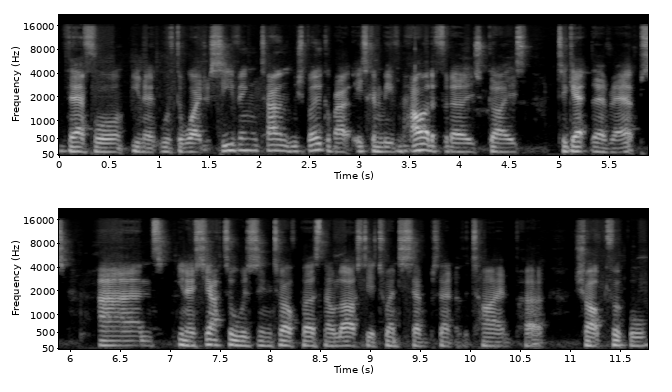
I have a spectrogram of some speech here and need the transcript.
therefore, you know, with the wide receiving talent we spoke about, it's going to be even harder for those guys to get their reps. And you know, Seattle was in 12 personnel last year, 27% of the time per sharp football.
